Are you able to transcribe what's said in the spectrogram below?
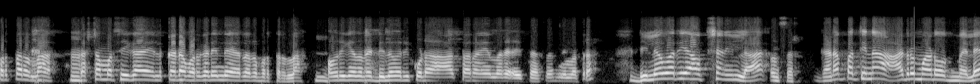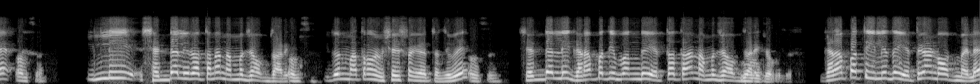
ಬರ್ತಾರಲ್ಲ ಕಸ್ಟಮರ್ಸ್ ಈಗ ಇಲ್ಲಿ ಕಡೆ ಹೊರಗಡೆಯಿಂದ ಯಾರು ಬರ್ತಾರಲ್ಲ ಅವ್ರಿಗೆ ಏನಾರ ಡೆಲಿವರಿ ಕೂಡ ಆ ತರ ಏನಾರ ಐತಾ ಸರ್ ನಿಮ್ ಹತ್ರ ಡೆಲಿವರಿ ಆಪ್ಷನ್ ಇಲ್ಲ ಸರ್. ಗಣಪತಿನ ಆರ್ಡರ್ ಮಾಡೋದ್ಮೇಲೆ ಇಲ್ಲಿ ಶೆಡ್ ಅಲ್ಲಿ ಇರೋ ತನ ನಮ್ಮ ಜವಾಬ್ದಾರಿ. ಇದನ್ ಇದನ್ನ ಮಾತ್ರ ನಾವು ವಿಶೇಷವಾಗಿ ಹೇಳ್ತಾ ಇದೀವಿ. ಶೆಡ್ ಅಲ್ಲಿ ಗಣಪತಿ ಬಂದು ಎತ್ತ ತನ ನಮ್ಮ ಜವಾಬ್ದಾರಿ. ಗಣಪತಿ ಇಲ್ಲಿಂದ ಎತ್ಕೊಂಡು ಹೋದ್ಮೇಲೆ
